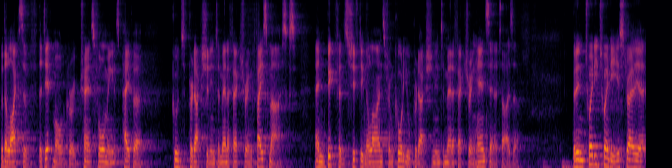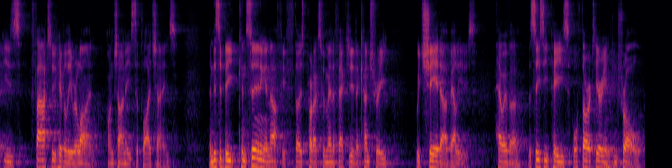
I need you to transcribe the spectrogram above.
with the likes of the Detmold Group transforming its paper goods production into manufacturing face masks and Bickford's shifting the lines from cordial production into manufacturing hand sanitizer. But in 2020, Australia is far too heavily reliant on Chinese supply chains. And this would be concerning enough if those products were manufactured in a country which shared our values. However, the CCP's authoritarian control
